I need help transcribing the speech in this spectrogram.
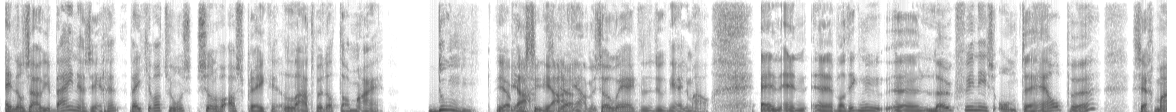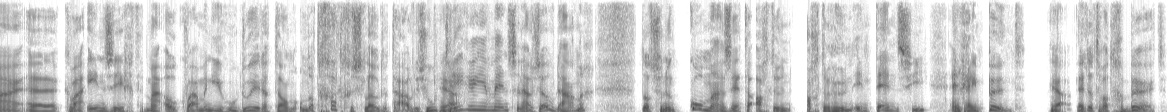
En dan zou je bijna zeggen, weet je wat jongens, zullen we afspreken? Laten we dat dan maar doen. Ja, precies, Ja, ja. ja. maar zo werkt het natuurlijk niet helemaal. En, en eh, wat ik nu eh, leuk vind is om te helpen, zeg maar qua inzicht, maar ook qua manier hoe doe je dat dan, om dat gat gesloten te houden. Dus hoe trigger je mensen nou zodanig dat ze een komma zetten achter hun, achter hun intentie en geen punt? ja. Hè, dat er wat gebeurt.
